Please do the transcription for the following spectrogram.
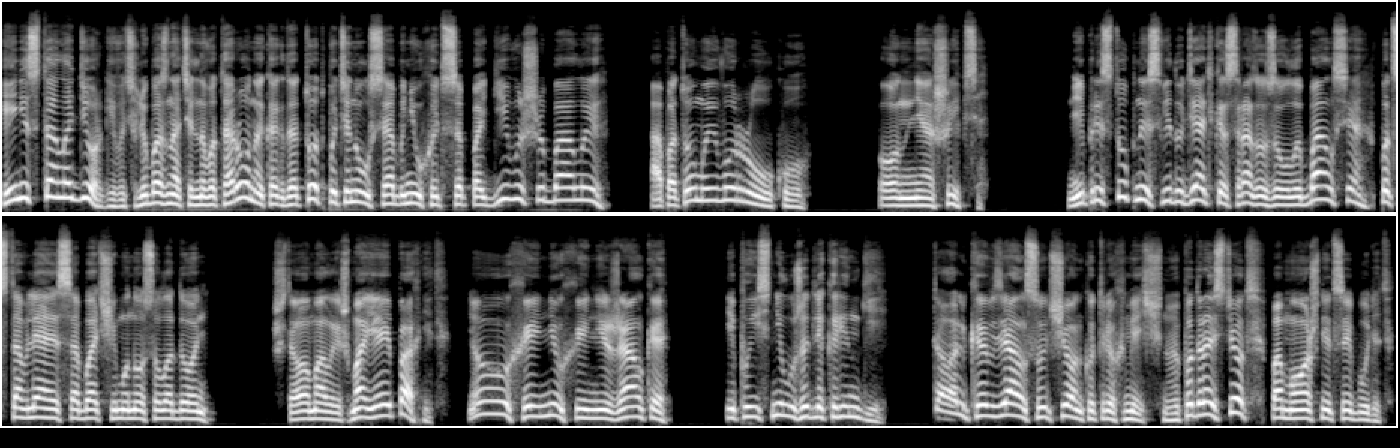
и не стал одергивать любознательного Тарона, когда тот потянулся обнюхать сапоги вышибалы, а потом и его руку. Он не ошибся. Неприступный с виду дядька сразу заулыбался, подставляя собачьему носу ладонь. «Что, малыш, моей пахнет? Нюхай, нюхай, не жалко!» И пояснил уже для коренги. «Только взял сучонку трехмесячную. Подрастет, помощницей будет.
